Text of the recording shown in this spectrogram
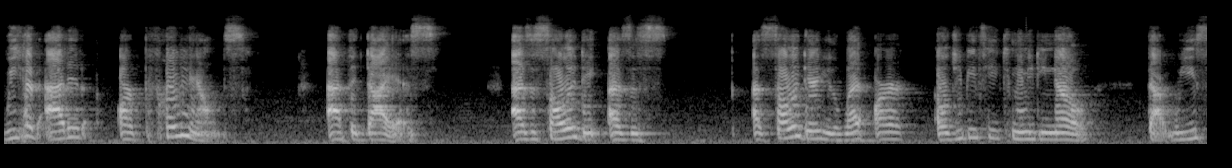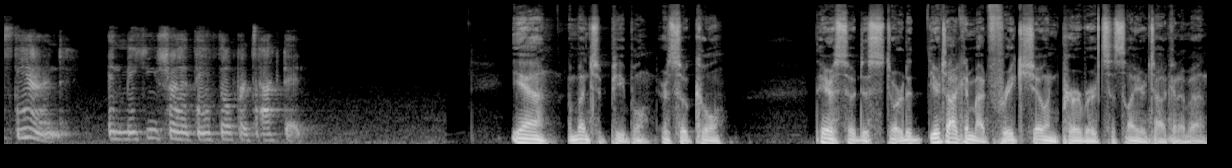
We have added our pronouns at the dais as a solid as a, a solidarity to let our LGBT community know that we stand in making sure that they feel protected. Yeah, a bunch of people. They're so cool. They are so distorted. You're talking about freak show and perverts. That's all you're talking about.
